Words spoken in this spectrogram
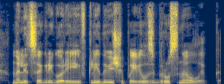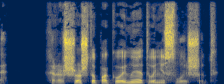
— на лице Григория Евклидовича появилась грустная улыбка. «Хорошо, что покойный этого не слышит.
